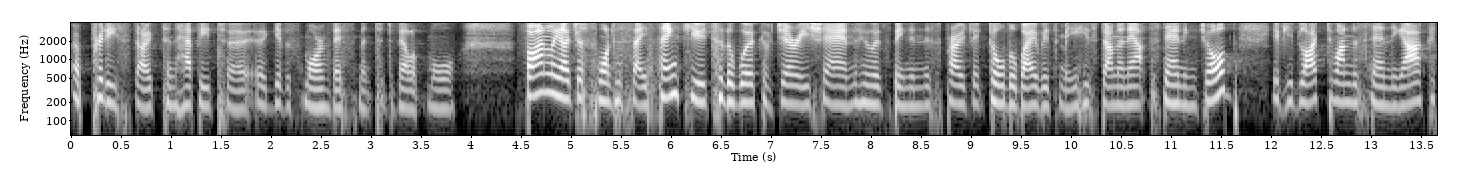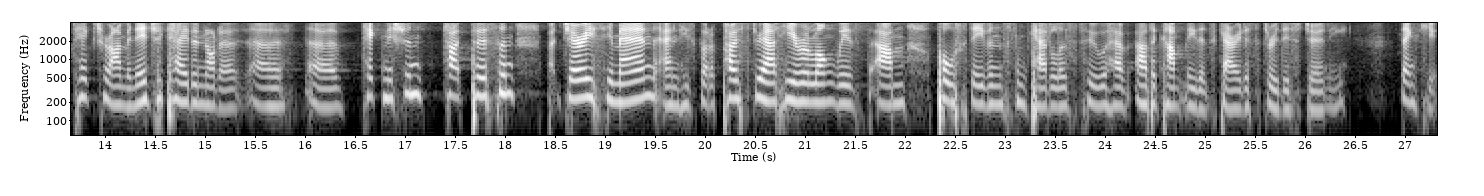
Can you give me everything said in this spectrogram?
are pretty stoked and happy to uh, give us more investment to develop more. Finally, I just want to say thank you to the work of Jerry Shan, who has been in this project all the way with me. He's done an outstanding job. If you'd like to understand the architecture, I'm an educator, not a, a, a technician type person, but Jerry's your man, and he's got a poster out here along with um, Paul Stevens from Catalyst, who have, are the company that's carried us through this journey. Thank you.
